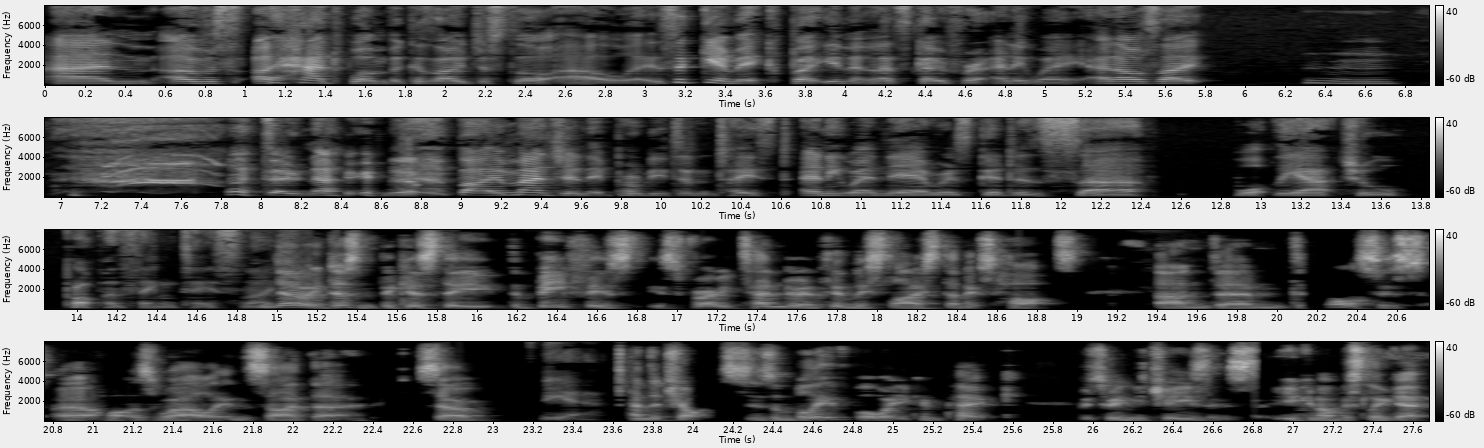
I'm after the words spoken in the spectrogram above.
And I was, I had one because I just thought, oh, it's a gimmick, but you know, let's go for it anyway. And I was like, hmm, I don't know. Yep. But I imagine it probably didn't taste anywhere near as good as, uh, what the actual proper thing tastes like. no, it doesn't because the, the beef is is very tender and thinly sliced, and it's hot, and um, the sauce is uh, hot as well inside there. So Yeah. And the choice is unbelievable what you can pick between your cheeses. You can obviously get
